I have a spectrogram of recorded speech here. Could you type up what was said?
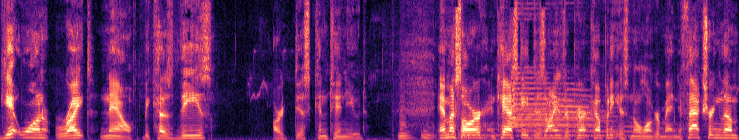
get one right now because these are discontinued. MSR and Cascade Designs, their parent company, is no longer manufacturing them.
